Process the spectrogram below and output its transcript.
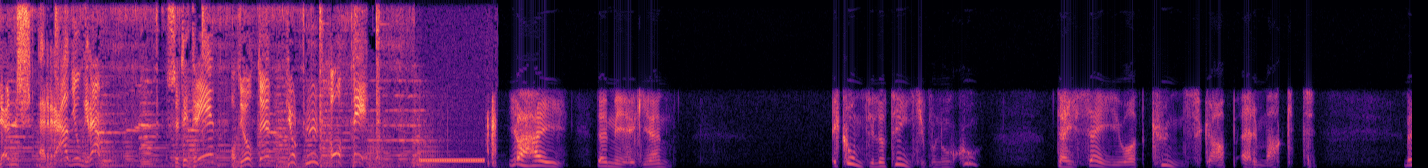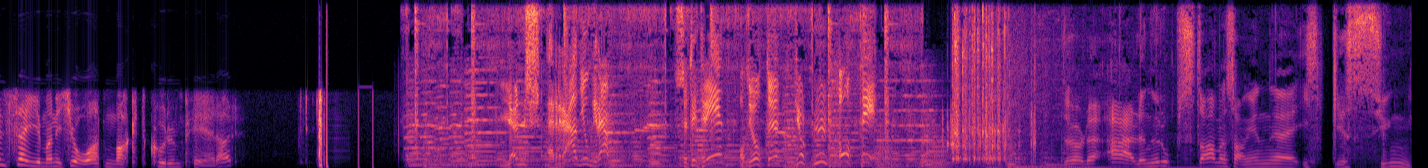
Lunsj radiogram 73 88 14 80 Ja, hei, det er meg igjen. Jeg kom til å tenke på noe. De sier jo at kunnskap er makt. Men sier man ikke òg at makt korrumperer? Lunsj radiogram 73 88 14 80 Du hørte Erlend Ropstad med sangen eh, Ikke syng.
